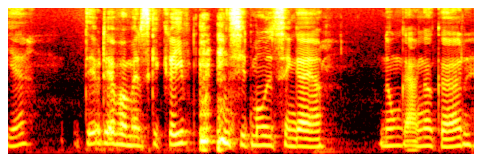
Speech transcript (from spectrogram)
Ja, det er jo der, hvor man skal gribe sit mod, tænker jeg, nogle gange og gøre det.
